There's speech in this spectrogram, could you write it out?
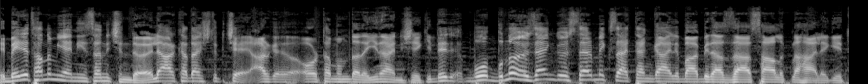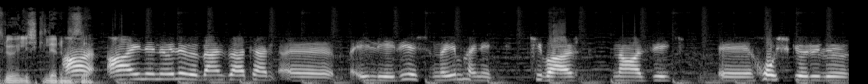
E, beni tanımayan insan için de öyle arkadaşlık şey, arka- ortamımda da yine aynı şekilde. Bu buna özen göstermek zaten galiba biraz daha sağlıklı hale getiriyor ilişkilerimizi. A- aynen öyle ve ben zaten e, 57 yaşındayım. Hani kibar, nazik, e, hoşgörülü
